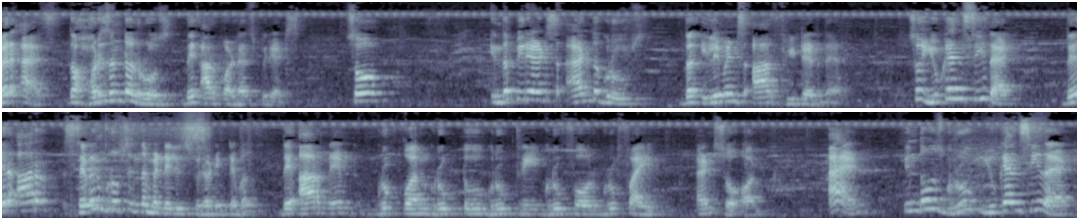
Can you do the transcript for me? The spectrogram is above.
whereas the horizontal rows they are called as periods. So in the periods and the groups the elements are fitted there. So you can see that there are seven groups in the Mendeleev's periodic table. They are named group 1, group 2, group 3, group 4, group 5 and so on. And in those group you can see that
